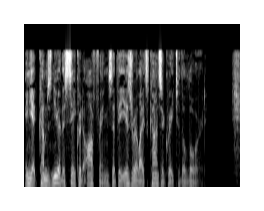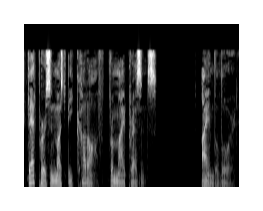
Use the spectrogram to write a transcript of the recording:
and yet comes near the sacred offerings that the israelites consecrate to the lord that person must be cut off from my presence. I am the lord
